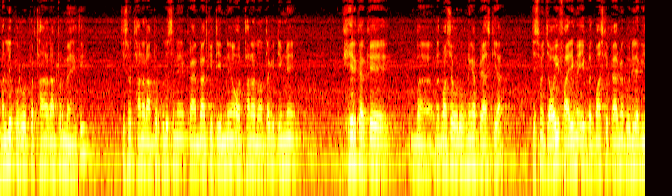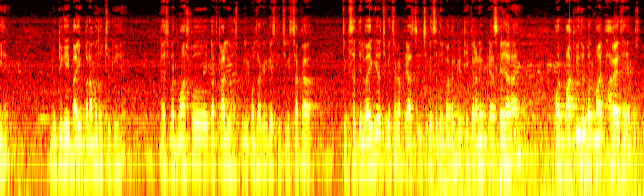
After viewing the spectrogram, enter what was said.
मल्लीपुर रोड पर थाना रामपुर में आई थी, जिसमें थाना रामपुर पुलिस ने, क्राइम ब्रांच की टीम ने और थाना रौता की टीम ने घेर करके बदमाशों को रोकने का प्रयास किया, जिसमें जवाई फायरिंग में एक बदमाश के पैर में गोली लगी है, लूटी गई बाइक बरामद हो चुकी है। इस बदमाश को तत्काल हॉस्पिटल पहुँचा करके इसकी चिकित्सा का, चिकित्सा दिलवाई गई और चिकित्सा का प्रयास, चिकित्सा दिलवा करके ठीक कराने का प्रयास किया जा रहा है। और बाकी जो बदमाश भागे थे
